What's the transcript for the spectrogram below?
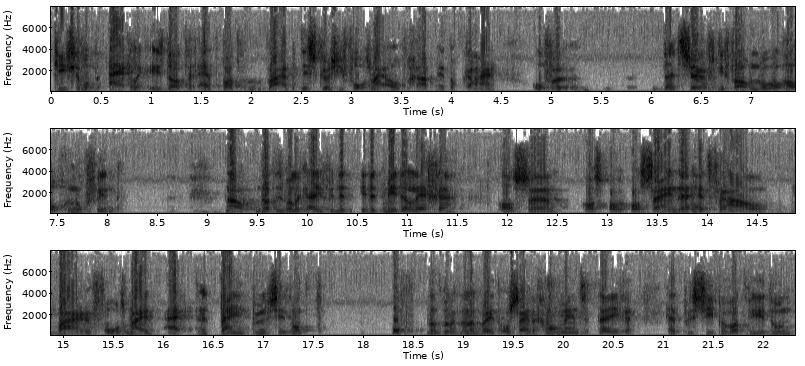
kiezen, want eigenlijk is dat het wat, waar de discussie volgens mij over gaat met elkaar, of we dat serviceniveau nog wel hoog genoeg vinden. Nou, dat wil ik even in het, in het midden leggen als, als, als, als zijnde het verhaal waar volgens mij het pijnpunt zit. Want of, dat wil ik dan ook weten, of zijn er gewoon mensen tegen het principe wat we hier doen,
